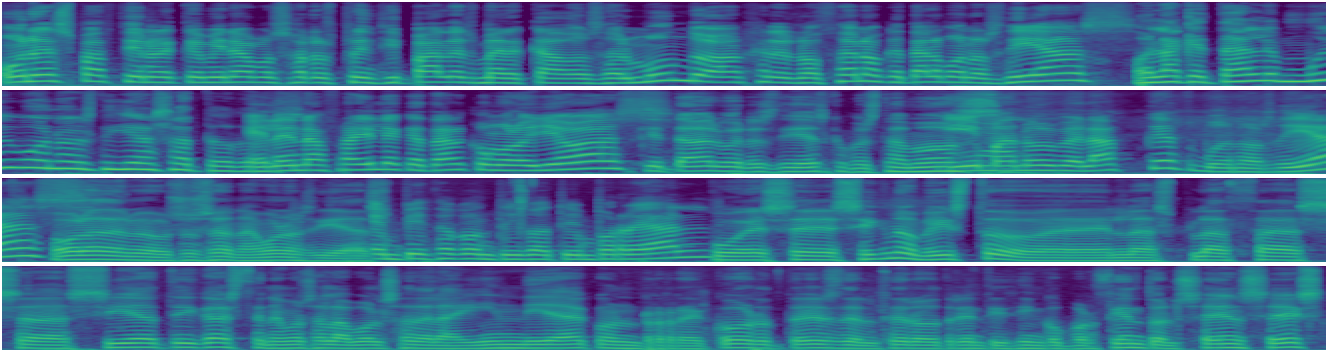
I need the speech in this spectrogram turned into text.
Un espacio en el que miramos a los principales mercados del mundo. Ángeles Lozano, ¿qué tal? Buenos días. Hola, ¿qué tal? Muy buenos días a todos. Elena Fraile, ¿qué tal? ¿Cómo lo llevas? ¿Qué tal? Buenos días, ¿cómo estamos? Y Manuel Velázquez, buenos días. Hola de nuevo, Susana, buenos días. Empiezo contigo a tiempo real. Pues eh, signo mixto. En las plazas asiáticas tenemos a la bolsa de la India con recortes del 0,35%, el Sensex,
